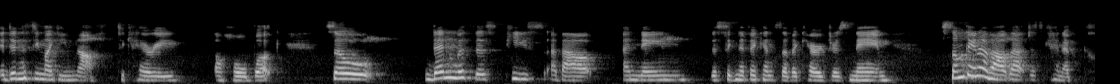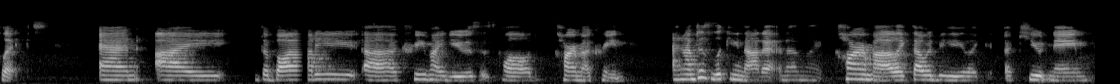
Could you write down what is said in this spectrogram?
it didn't seem like enough to carry a whole book. So then, with this piece about a name, the significance of a character's name something about that just kind of clicked. And I, the body uh, cream I use is called Karma Cream. And I'm just looking at it and I'm like, Karma, like that would be like a cute name.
